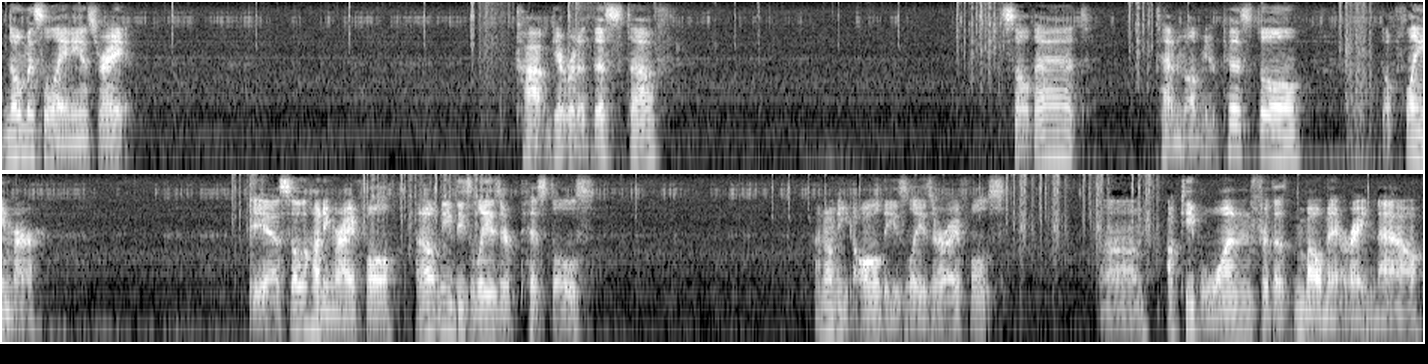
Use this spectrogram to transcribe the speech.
No miscellaneous, right? Co- get rid of this stuff. Sell that. 10 millimeter pistol. The flamer. Yeah, sell the hunting rifle. I don't need these laser pistols. I don't need all these laser rifles. Um, I'll keep one for the moment right now.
